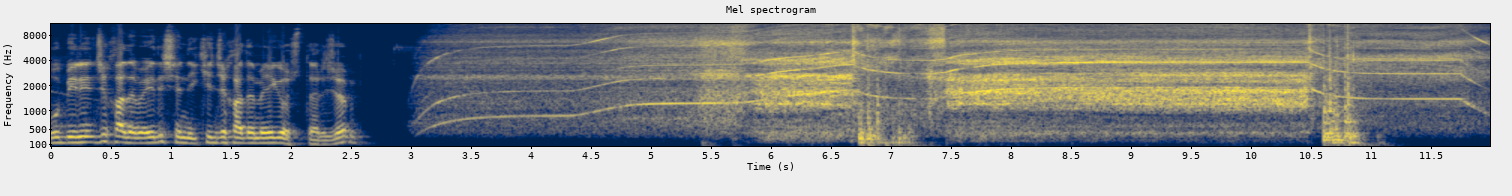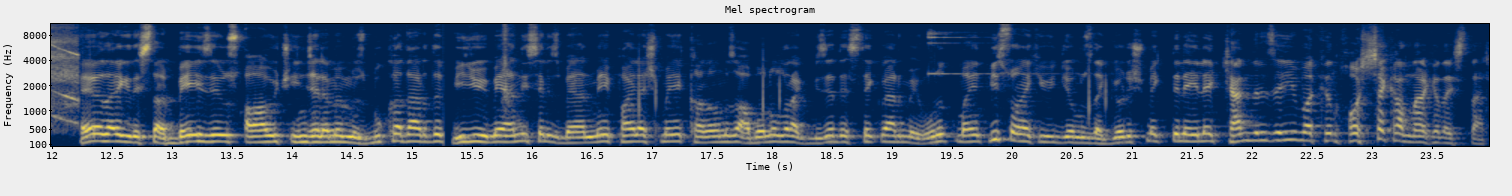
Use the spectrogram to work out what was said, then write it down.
Bu birinci kademeydi. Şimdi ikinci kademeyi göstereceğim. Evet arkadaşlar Bezeus A3 incelememiz bu kadardı. Videoyu beğendiyseniz beğenmeyi, paylaşmayı, kanalımıza abone olarak bize destek vermeyi unutmayın. Bir sonraki videomuzda görüşmek dileğiyle. Kendinize iyi bakın. Hoşçakalın arkadaşlar.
